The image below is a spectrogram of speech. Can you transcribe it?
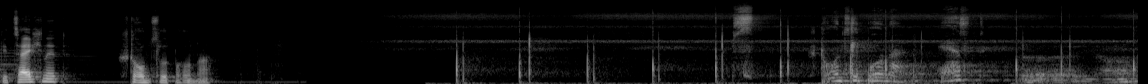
Gezeichnet Strunzelbrunner. Strunzelbrunner, erst? ja.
